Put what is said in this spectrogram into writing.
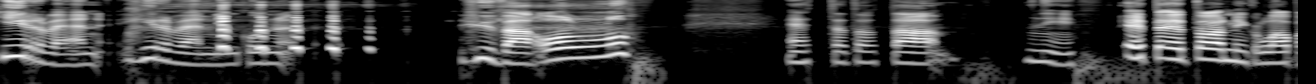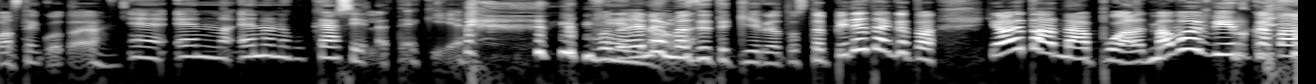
hirveän, hirveän niin kuin hyvä ollut. Että tota, niin. Että et ole niinku lapasten kutoja. En, en, en ole niinku käsillä tekijä. Mutta En enemmän ole. sitten kirjoitusta. Pidetäänkö tuo? Jaetaan nämä puolet. Mä voin virkata.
